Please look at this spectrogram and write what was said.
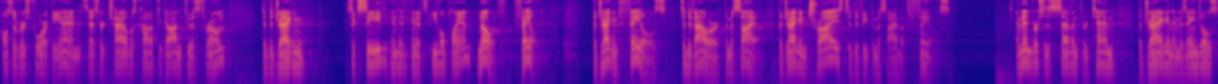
Also, verse 4 at the end, it says, Her child was caught up to God and to his throne. Did the dragon succeed in, in its evil plan? No, it failed. The dragon fails to devour the Messiah. The dragon tries to defeat the Messiah, but fails. And then verses 7 through 10, the dragon and his angels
